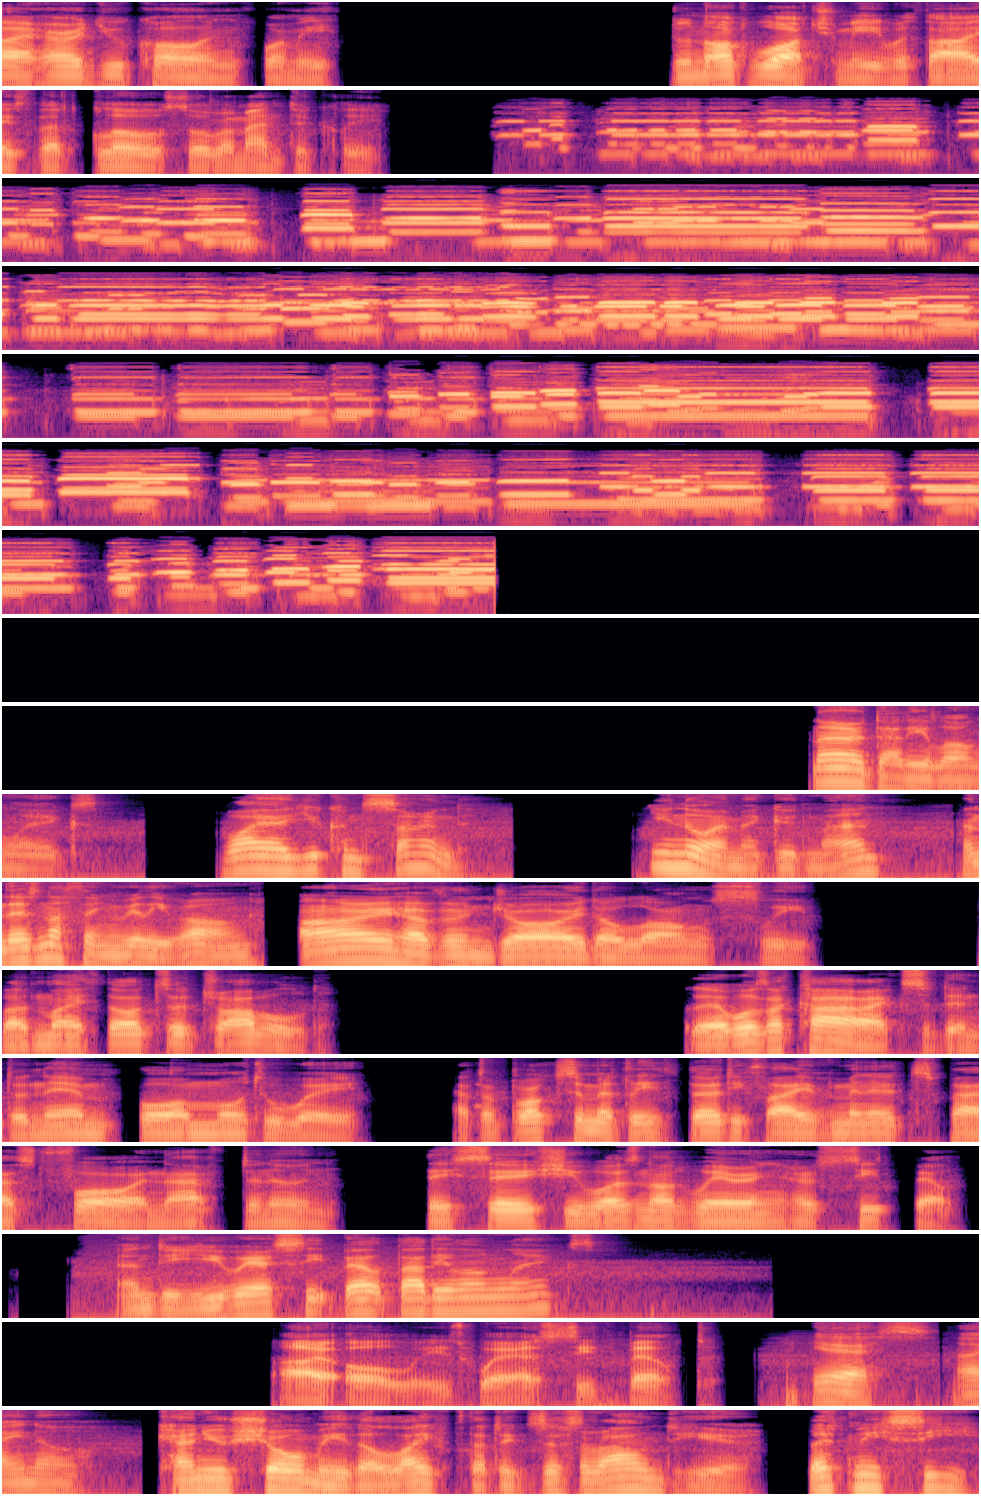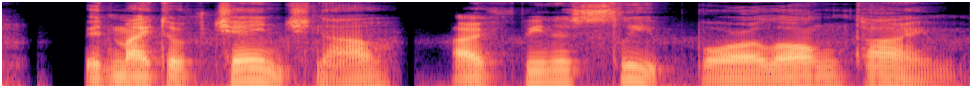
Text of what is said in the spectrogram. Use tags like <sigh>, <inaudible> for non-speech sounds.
I heard you calling for me. Do not watch me with eyes that glow so romantically. Now, Daddy Longlegs, why are you concerned? You know I'm a good man, and there's nothing really wrong. I have enjoyed a long sleep, but my thoughts are troubled. There was a car accident on the M4 motorway at approximately 35 minutes past 4 in the afternoon. They say she was not wearing her seatbelt. And do you wear a seatbelt, Daddy Longlegs? I always wear a seatbelt. Yes, I know. Can you show me the life that exists around here? Let me see. It might have changed now. I've been asleep for a long time.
